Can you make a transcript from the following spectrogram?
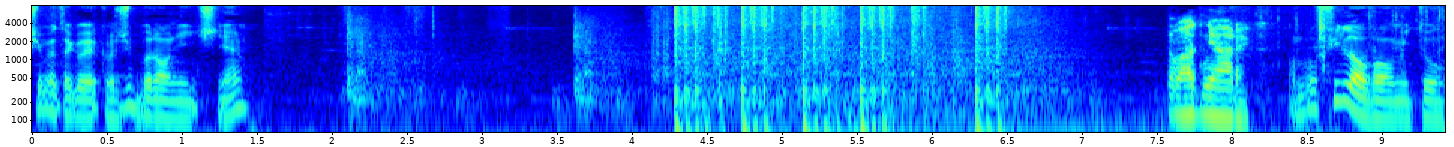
Musimy tego jakoś bronić, nie? Ładnie, Arek. No bo filował mi tu.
